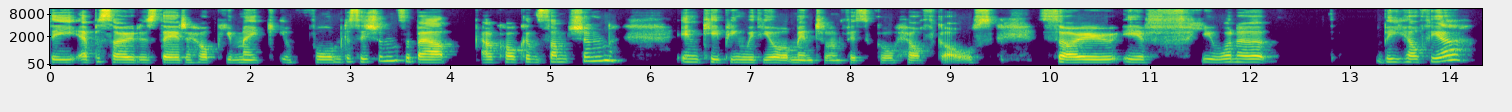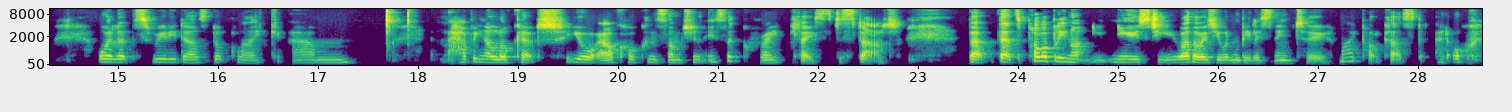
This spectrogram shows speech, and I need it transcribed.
the episode is there to help you make informed decisions about alcohol consumption in keeping with your mental and physical health goals. So, if you want to be healthier, well, it really does look like um, having a look at your alcohol consumption is a great place to start. But that's probably not news to you, otherwise, you wouldn't be listening to my podcast at all.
